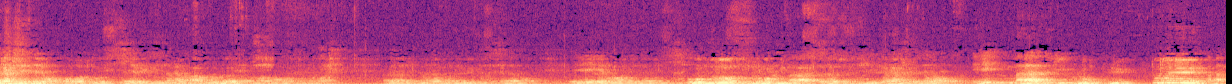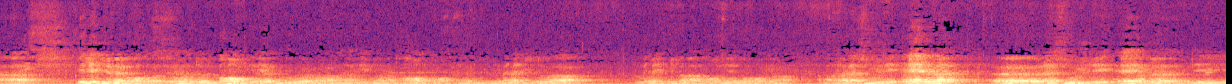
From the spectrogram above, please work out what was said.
cachée d'élan qu'on retrouve ici avec une arme à Boulogne, euh, on a vu précédemment. Et également, nous avons ici beaucoup de masse, ce fil cachée d'élan, et plus tout nu. Quel est le proportionnel de manque et à la 30 ans, on a dit le Manitoba, Manitoba, on est non, on verra. Enfin, la souche des L, euh, la souche des M du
